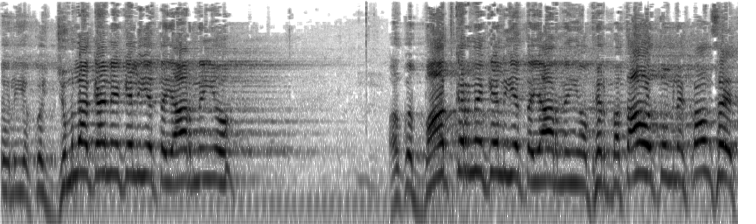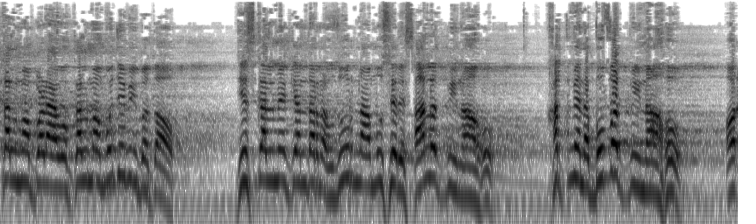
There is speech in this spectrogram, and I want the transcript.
کے لیے کوئی جملہ کہنے کے لیے تیار نہیں ہو اور کوئی بات کرنے کے لیے تیار نہیں ہو، پھر بتاؤ تم نے کون سے کلمہ پڑھا ہے؟ وہ کلمہ مجھے بھی بتاؤ۔ جس کلمے کے اندر حضور ناموس رسالت بھی نہ ہو، ختم نبوت بھی نہ ہو، اور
